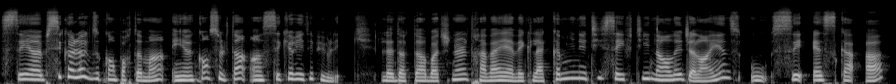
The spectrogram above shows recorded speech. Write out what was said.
C'est un psychologue du comportement et un consultant en sécurité publique. Le Dr. Bochner travaille avec la Community Safety Knowledge Alliance, ou CSKA,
